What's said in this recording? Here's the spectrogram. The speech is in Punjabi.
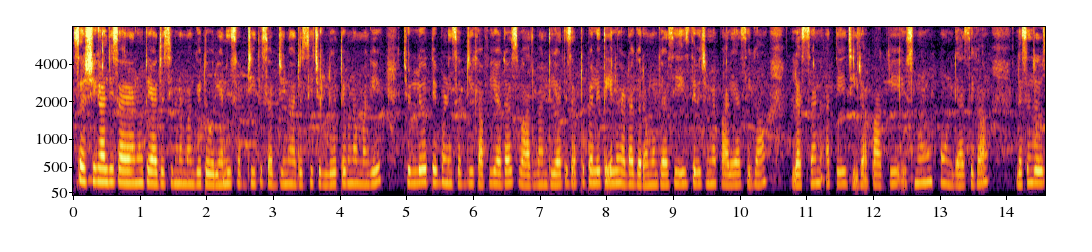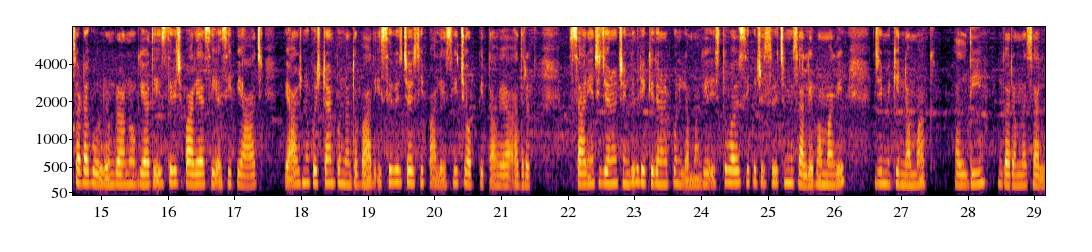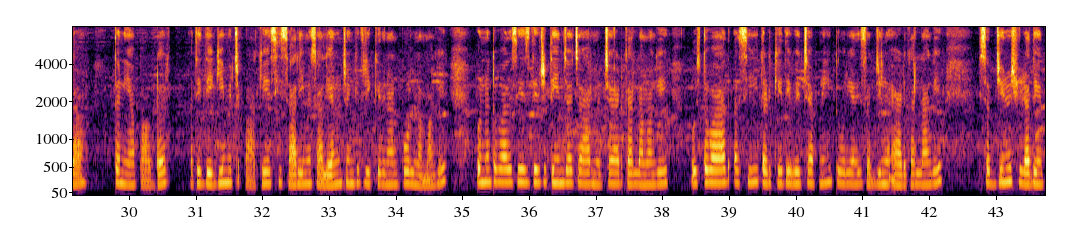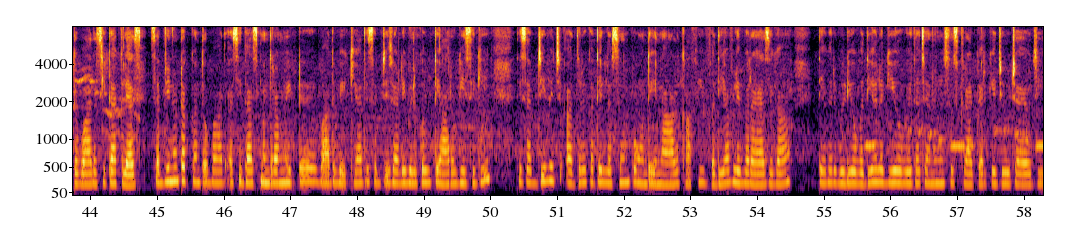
ਸਤਿ ਸ਼੍ਰੀ ਅਕਾਲ ਜੀ ਸਾਰਿਆਂ ਨੂੰ ਤੇ ਅੱਜ ਅਸੀਂ ਬਣਾਵਾਂਗੇ ਤੋਰੀਆਂ ਦੀ ਸਬਜ਼ੀ ਤੇ ਸਬਜ਼ੀ ਨੂੰ ਅੱਜ ਅਸੀਂ ਚੁੱਲ੍ਹੇ ਉੱਤੇ ਬਣਾਵਾਂਗੇ। ਚੁੱਲ੍ਹੇ ਉੱਤੇ ਬਣੀ ਸਬਜ਼ੀ ਕਾਫੀ ਜ਼ਿਆਦਾ ਸਵਾਦ ਬਣਦੀ ਹੈ ਤੇ ਸਭ ਤੋਂ ਪਹਿਲੇ ਤੇਲ ਸਾਡਾ ਗਰਮ ਹੋ ਗਿਆ ਸੀ। ਇਸ ਦੇ ਵਿੱਚ ਮੈਂ ਪਾ ਲਿਆ ਸੀਗਾ ਲਸਣ ਅਤੇ ਜੀਰਾ ਪਾ ਕੇ ਇਸ ਨੂੰ ਭੁੰਨ ਲਿਆ ਸੀਗਾ। ਲਸਣ ਜਦੋਂ ਸਾਡਾ 골ਡਨ ਬਰਾਊਨ ਹੋ ਗਿਆ ਤੇ ਇਸ ਦੇ ਵਿੱਚ ਪਾ ਲਿਆ ਸੀ ਅਸੀਂ ਪਿਆਜ਼। ਪਿਆਜ਼ ਨੂੰ ਕੁਝ ਟਾਈਮ ਭੁੰਨਣ ਤੋਂ ਬਾਅਦ ਇਸ ਵਿੱਚ ਅਸੀਂ ਪਾ ਲਿਆ ਸੀ ਚੌਪ ਕੀਤਾ ਹੋਇਆ ਅਦਰਕ। ਸਾਰੀਆਂ ਚੀਜ਼ਾਂ ਨੂੰ ਚੰਗੇ ਤਰੀਕੇ ਦੇ ਨਾਲ ਭੁੰਨ ਲਵਾਂਗੇ। ਇਸ ਤੋਂ ਬਾਅਦ ਅਸੀਂ ਕੁਝ ਇਸ ਵਿੱਚ ਮਸਾਲੇ ਪਾਵਾਂਗੇ ਜਿਵੇਂ ਕਿ ਨਮਕ, ਹਲਦੀ, ਗਰਮ ਮਸਾਲਾ ਧਨੀਆ ਪਾਊਡਰ ਅਤੇ ਦੇਗੀ ਮਿਰਚ ਪਾ ਕੇ ਅਸੀਂ ਸਾਰੇ ਮਸਾਲਿਆਂ ਨੂੰ ਚੰਗੇ ਤਰੀਕੇ ਦੇ ਨਾਲ ਭੁੰਨ ਲਵਾਂਗੇ। ਭੁੰਨਣ ਤੋਂ ਬਾਅਦ ਅਸੀਂ ਇਸ ਦੇ ਵਿੱਚ ਤਿੰਨ ਜਾਂ ਚਾਰ ਮਿਰਚਾਂ ਐਡ ਕਰ ਲਵਾਂਗੇ। ਉਸ ਤੋਂ ਬਾਅਦ ਅਸੀਂ ਤੜਕੇ ਦੇ ਵਿੱਚ ਆਪਣੀ ਤੋਰੀਆਂ ਦੀ ਸਬਜ਼ੀ ਨੂੰ ਐਡ ਕਰ ਲਾਂਗੇ। ਸਬਜ਼ੀ ਨੂੰ ਛਿੜਾ ਦੇਣ ਤੋਂ ਬਾਅਦ ਅਸੀਂ ਢੱਕ ਲਿਆ ਸਬਜ਼ੀ ਨੂੰ ਢੱਕਣ ਤੋਂ ਬਾਅਦ ਅਸੀਂ 10-15 ਮਿੰਟ ਬਾਅਦ ਵੇਖਿਆ ਤੇ ਸਬਜ਼ੀ ਸਾਡੀ ਬਿਲਕੁਲ ਤਿਆਰ ਹੋ ਗਈ ਸੀਗੀ ਤੇ ਸਬਜ਼ੀ ਵਿੱਚ ਅਦਰਕ ਅਤੇ ਲਸਣ ਪਾਉਣ ਦੇ ਨਾਲ ਕਾਫੀ ਵਧੀਆ ਫਲੇਵਰ ਆਇਆ ਸੀਗਾ। ਤੇ ਅਗਰ ਵੀਡੀਓ ਵਧੀਆ ਲੱਗੀ ਹੋਵੇ ਤਾਂ ਚੈਨਲ ਨੂੰ ਸਬਸਕ੍ਰਾਈਬ ਕਰਕੇ ਜਰੂਰ ਜਾਇਓ ਜੀ।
